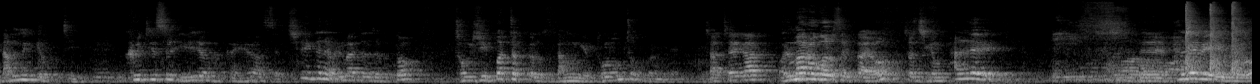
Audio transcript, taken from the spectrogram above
남는 게 없지. 그 짓을 1년 가까이 해왔어요. 최근에 얼마 전부터 정신이 들어서 남는 게돈 엄청 버는데. 자, 제가 얼마나 벌었을까요? 저 지금 8레벨. 네, 8레벨이고요.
